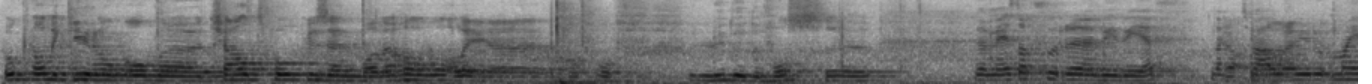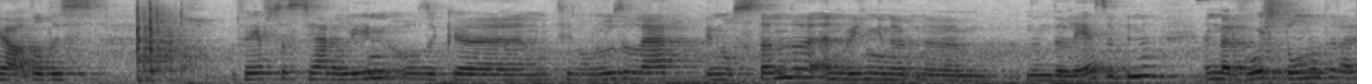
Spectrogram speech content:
ook nog een keer on, on eh, child focus en wat dan allemaal. Allee, eh, of, of Ludo de Vos. Bij mij is dat voor WWF, dat Ja, 12 maar- euro. Maar ja, dat is vijf, zes jaar geleden was ik eh met een onnozelaar in Oostende en we gingen een, een, een de binnen en daarvoor stonden er. hè.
